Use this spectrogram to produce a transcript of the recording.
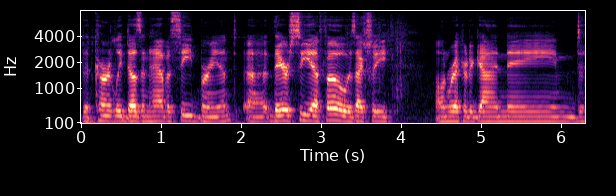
that currently doesn't have a seed brand. Uh, their CFO is actually on record a guy named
